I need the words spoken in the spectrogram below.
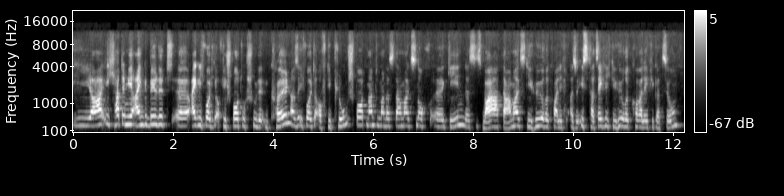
Ja, ich hatte mir eingebildet, äh, eigentlich wollte ich auf die Sporthochschule in Köln, also ich wollte auf Diplomsport, nannte man das damals noch, äh, gehen. Das war damals die höhere Qualifikation, also ist tatsächlich die höhere Qualifikation.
